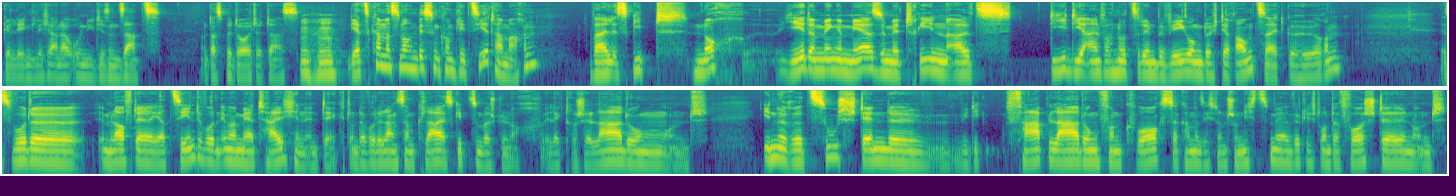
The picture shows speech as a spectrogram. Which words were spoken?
gelegentlich an der Uni, diesen Satz. Und das bedeutet das. Mhm. Jetzt kann man es noch ein bisschen komplizierter machen weil es gibt noch jede Menge mehr Symmetrien als die, die einfach nur zu den Bewegungen durch die Raumzeit gehören. Es wurde im Laufe der Jahrzehnte wurden immer mehr Teilchen entdeckt und da wurde langsam klar, es gibt zum Beispiel noch elektrische Ladungen und innere Zustände wie die Farbladung von Quarks, da kann man sich dann schon nichts mehr wirklich drunter vorstellen und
